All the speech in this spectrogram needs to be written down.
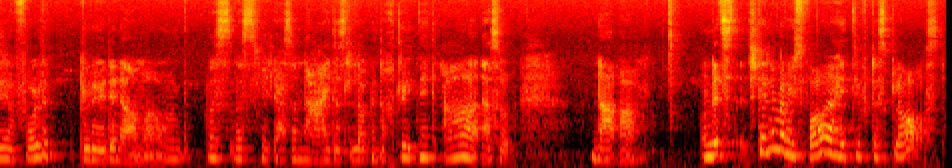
ist ja voll der blöde Name. Und was, was will, also nein, das schauen doch die Leute nicht an, also, nein. Und jetzt stellen wir uns vor, er hätte auf das gelost.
